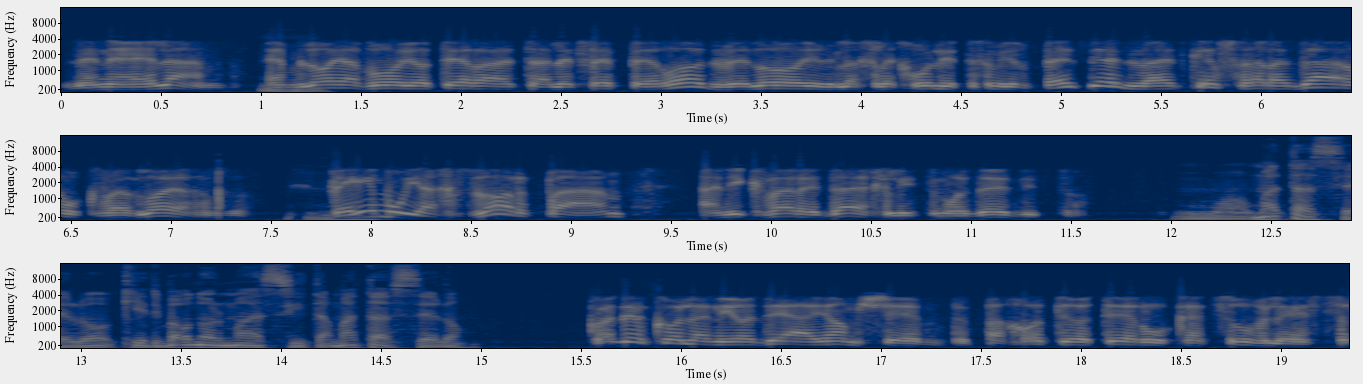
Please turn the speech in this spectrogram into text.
זה נעלם. הם לא יבואו יותר עטלפי פירות ולא ילכלכו לי את המרפסת, וההתקף חרדה הוא כבר לא יחזור. ואם הוא יחזור פעם, אני כבר אדע איך להתמודד איתו. וואו, מה תעשה לו? כי דיברנו על מה עשית, מה תעשה לו? קודם כל, אני יודע היום שפחות או יותר הוא קצוב ל-20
